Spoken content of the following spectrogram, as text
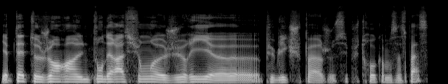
Il y a peut-être euh, genre une pondération euh, jury euh, public, je sais pas, je sais plus trop comment ça se passe.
